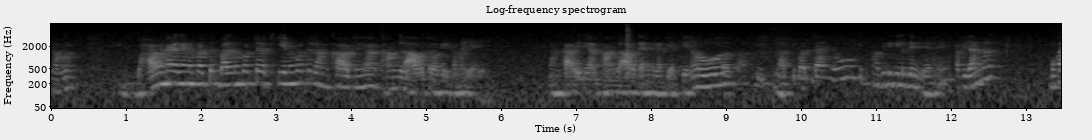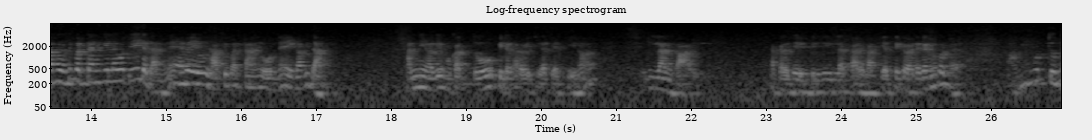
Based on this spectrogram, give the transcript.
නමුත් භාවනා ගැන බලනකොට කියනකොට ලංකාවට නිකන් කන් ලාවට වගේ තමයි ඇයි. ලංකාවේ නිකන් කන් ලාවට එන ගතියක් තියෙනවා. ඕ ලක්පට්ටාන ඕ අපිට කියලා දෙන්නේ නැහැ. අපි දන්නවා. මොකද ලක්පට්ටාන කියලා වොත් ඒක දන්නේ. හැබැයි ওই ලක්පට්ටානේ ඕනේ ඒක අපි දන්නවා. අන්නේ වගේ මොකක්දෝ පිට කර වෙච්ච ගතියක් තියෙනවා ශ්‍රී ලංකාවේ. සකල දෙවි පිළිවිලා කාර්ය කට්ටියත් එක්ක වැඩ කරනකොට අමුතුම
